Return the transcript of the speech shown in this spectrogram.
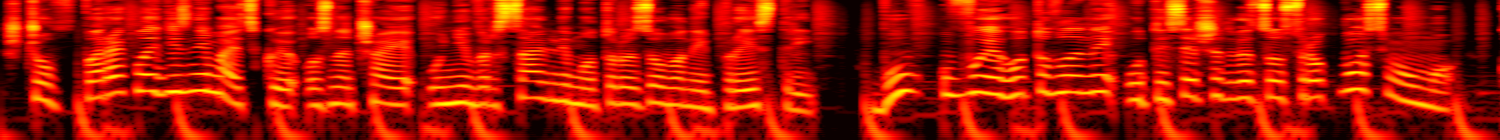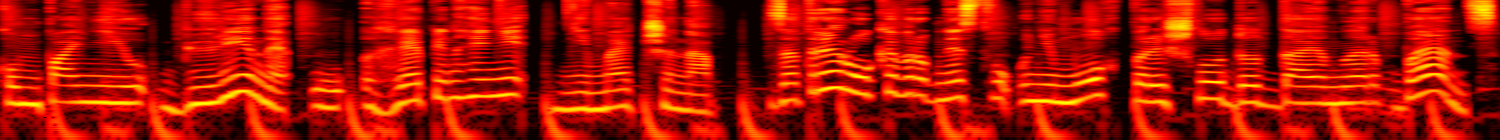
що в перекладі з німецької означає універсальний моторизований пристрій, був виготовлений у 1948-му компанією Бюріне у Гепінгені, Німеччина. За три роки виробництво Унімог перейшло до Daimler-Benz,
